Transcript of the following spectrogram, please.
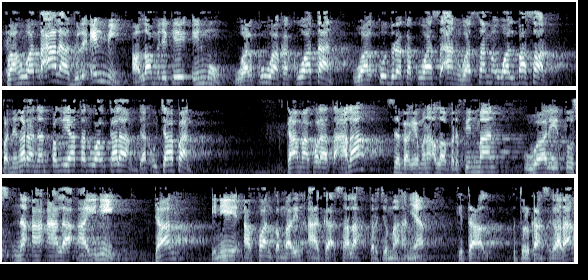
Fahuwa ta'ala dul ilmi. Allah memiliki ilmu. Wal kuwa kekuatan. Wal kudra kekuasaan. Wasam wal basar. Pendengaran dan penglihatan wal kalam. Dan ucapan. Kama kala ta'ala. Sebagaimana Allah berfirman. Walitus ala aini. Dan ini afwan kemarin agak salah terjemahannya. Kita betulkan sekarang.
